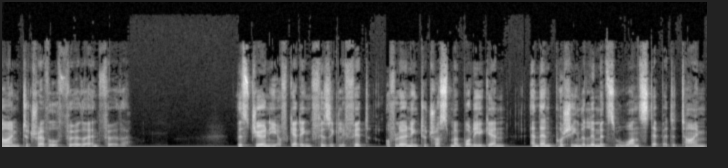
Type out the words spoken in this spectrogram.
Time to travel further and further. This journey of getting physically fit, of learning to trust my body again, and then pushing the limits one step at a time,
